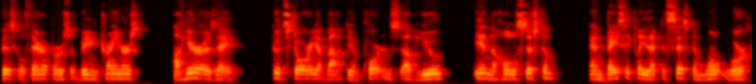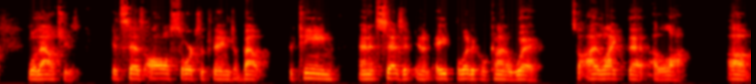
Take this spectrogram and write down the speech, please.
physical therapists or being trainers. Uh, here is a good story about the importance of you in the whole system and basically that the system won't work without you. It says all sorts of things about the team and it says it in an apolitical kind of way. So I like that a lot. Uh,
